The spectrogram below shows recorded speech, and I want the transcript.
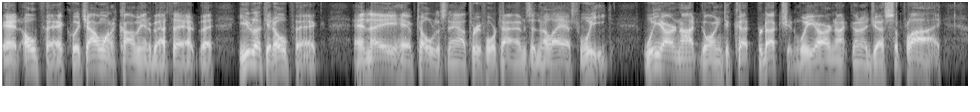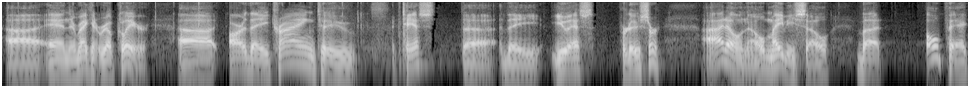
at OPEC, which I want to comment about that, but you look at OPEC, and they have told us now three or four times in the last week, we are not going to cut production. We are not going to adjust supply. Uh, and they're making it real clear. Uh, are they trying to test the, the U.S. producer? I don't know. Maybe so. But OPEC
